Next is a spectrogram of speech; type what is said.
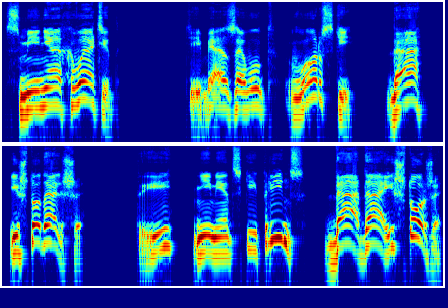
«С меня хватит!» «Тебя зовут Ворский?» «Да, и что дальше?» «Ты немецкий принц?» «Да, да, и что же?»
